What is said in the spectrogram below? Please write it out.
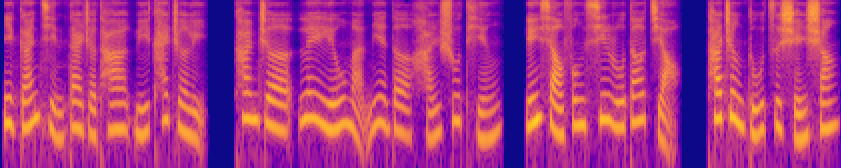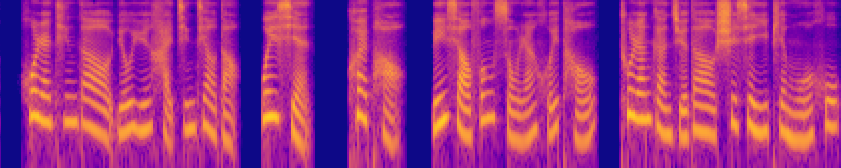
你赶紧带着他离开这里。看着泪流满面的韩舒婷，林晓峰心如刀绞。他正独自神伤，忽然听到刘云海惊叫道：“危险，快跑！”林晓峰悚然回头，突然感觉到视线一片模糊，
